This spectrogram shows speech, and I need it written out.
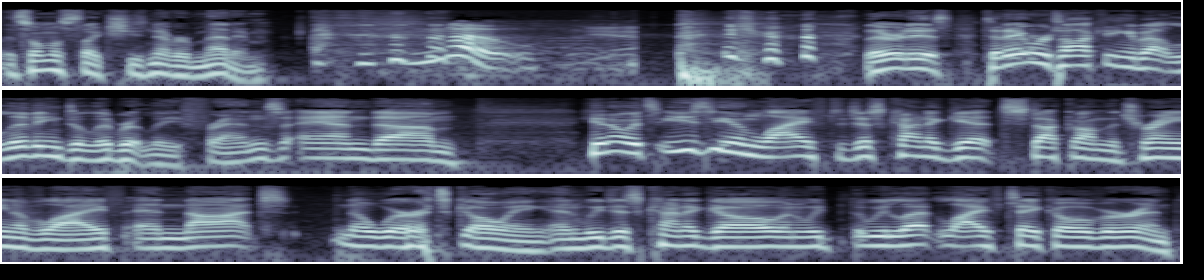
It's almost like she's never met him. No. There it is. Today we're talking about living deliberately, friends. And, um, you know, it's easy in life to just kind of get stuck on the train of life and not know where it's going. And we just kind of go and we, we let life take over and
